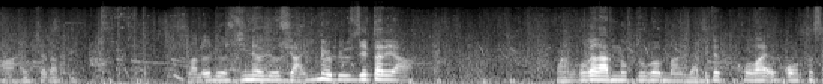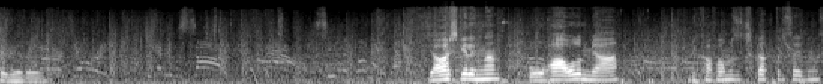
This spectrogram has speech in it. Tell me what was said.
Aa headshot attım. Lan ölüyoruz yine ölüyoruz ya yine ölüyoruz yeter ya. Lan bu kadar noobluk olmaz ya. Bir de kolay orta seviyede olur. Yavaş gelin lan. Oha oğlum ya. Bir kafamızı çıkarttırsaydınız.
